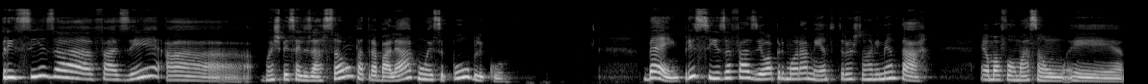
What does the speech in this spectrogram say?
Precisa fazer a, uma especialização para trabalhar com esse público? Bem, precisa fazer o aprimoramento do transtorno alimentar. É uma formação é,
